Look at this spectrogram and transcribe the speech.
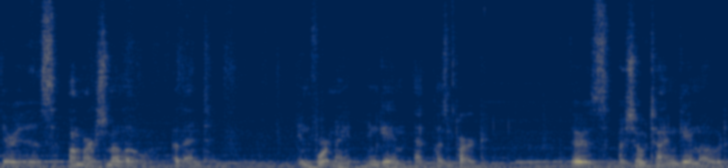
there is a Marshmello event in Fortnite in-game at Pleasant Park. There's a Showtime game mode.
